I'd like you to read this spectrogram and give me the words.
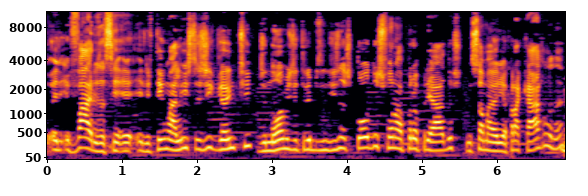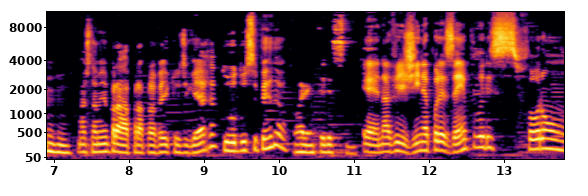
ele, vários, assim, ele tem uma lista gigante de nomes de tribos indígenas, todos foram apropriados, em sua maioria para carro, né? Uhum. Mas também para veículos de guerra, tudo se perdeu. Olha, interessante. É, na Virgínia, por exemplo, eles foram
